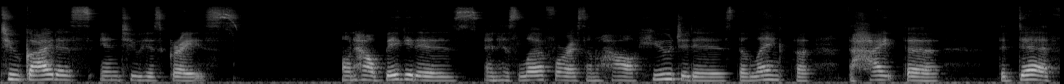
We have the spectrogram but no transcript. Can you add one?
to guide us into His grace on how big it is and His love for us, and how huge it is, the length, the, the the height, the the depth,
